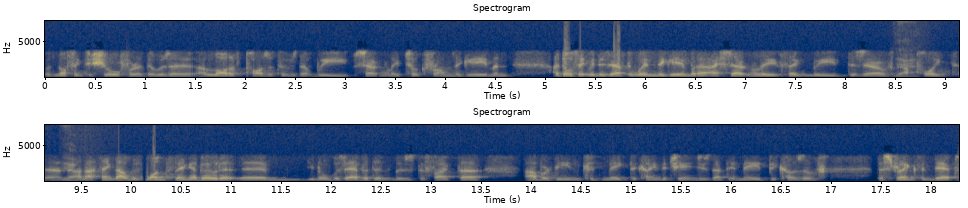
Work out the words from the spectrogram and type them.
with nothing to show for it. There was a, a lot of positives that we certainly took from the game, and I don't think we deserve to win the game, but I, certainly think we deserved yeah. a point. And, yeah. and I think that was one thing about it. Um, you know, was evident was the fact that Aberdeen could make the kind of changes that they made because of the strength and depth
